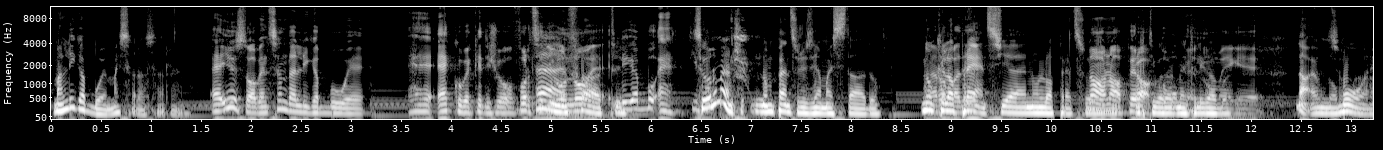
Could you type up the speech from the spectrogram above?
Ma Liga Bue è mai stato a Sanremo? Eh, io stavo pensando a Ligabue. Eh, ecco perché dicevo, forse Eh, dico nome. infatti. Ligabue, eh, tipo... Secondo me non, penso ci sia mai stato. Non che lo roba del- apprezzi, eh, non lo apprezzo No, no, però particolarmente comunque è Liga un Bue. nome che... No, è un nomone.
